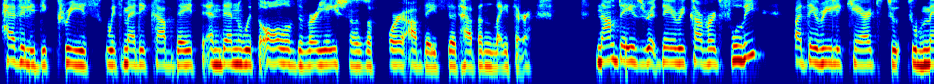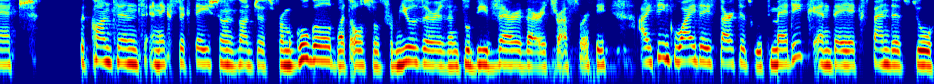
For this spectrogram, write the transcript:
heavily decrease with Medic update and then with all of the variations of core updates that happen later. Nowadays, they recovered fully, but they really cared to, to match the content and expectations, not just from Google, but also from users and to be very, very trustworthy. I think why they started with Medic and they expanded to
